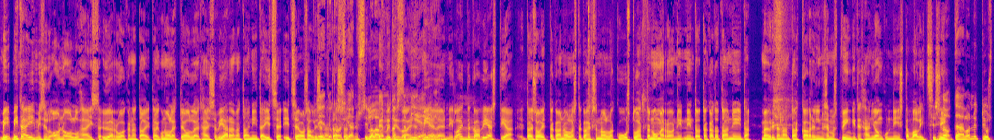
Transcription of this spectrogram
mi- mitä ihmisillä on ollut häissä yöruokana tai, tai kun olette olleet häissä vieraana tai niitä itse, itse niin, osallisena että joka tässä olisi jäänyt sillä lailla Hemmetin hyvässä hyvä aihe. mieleen. mieleen, niin laittakaa mm. viestiä tai soittakaa 0806000 numeroon, niin, niin tota, katsotaan niitä. Mä yritän antaa kaverille semmoiset vinkit, että hän jonkun niistä valitsisi. No täällä on nyt just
